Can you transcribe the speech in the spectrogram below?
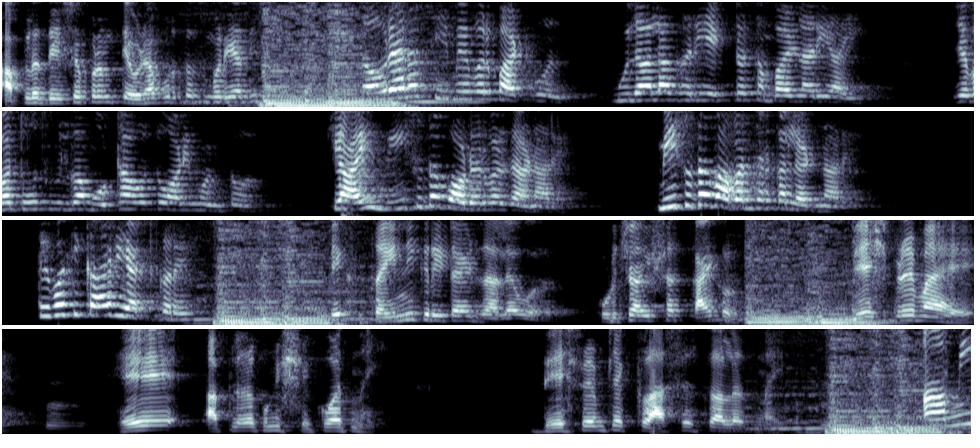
आपलं देशप्रेम तेवढ्यापुरतच मर्यादित? नवऱ्याला सीमेवर पाठवून मुलाला घरी एकटं सांभाळणारी आई. जेव्हा तोच मुलगा मोठा होतो आणि म्हणतो की आई मी सुद्धा बॉर्डरवर जाणार आहे. मी सुद्धा बाबांसारखा लढणार आहे. तेव्हा ती काय रिॲक्ट करेल? एक सैनिक रिटायर्ड झाल्यावर पुढच्या आयुष्यात काय करतो देशप्रेम आहे. हे आपल्याला कोणी शिकवत नाही. देशप्रेमचे क्लासेस चालत नाही. Army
